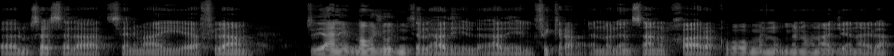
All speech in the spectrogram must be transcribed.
آه، المسلسلات السينمائيه أفلام. يعني موجود مثل هذه هذه الفكرة إنه الإنسان الخارق ومن من هنا جئنا إلى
